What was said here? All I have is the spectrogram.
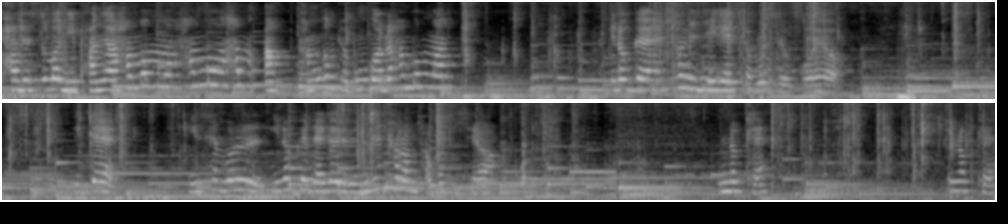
다 됐으면 이 바늘 한 번만 한 번한 아 방금 접은 거를 한 번만 이렇게 선이 되게 접을 수 있을 거예요. 이제 이 세모를 이렇게 되게 윈드처럼 접어주세요. 이렇게 이렇게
